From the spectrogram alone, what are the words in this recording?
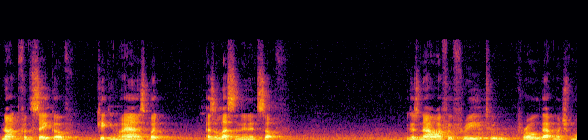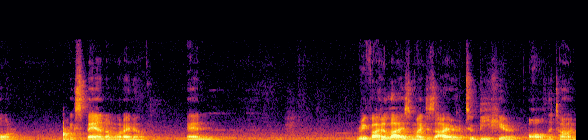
not for the sake of kicking my ass, but as a lesson in itself. Because now I feel free to grow that much more, expand on what I know, and revitalize my desire to be here all the time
